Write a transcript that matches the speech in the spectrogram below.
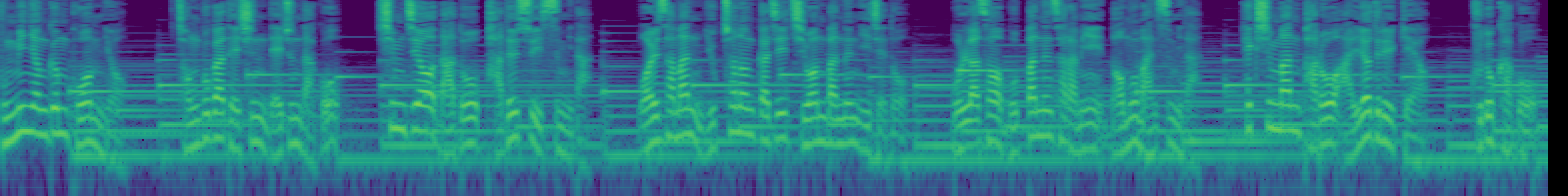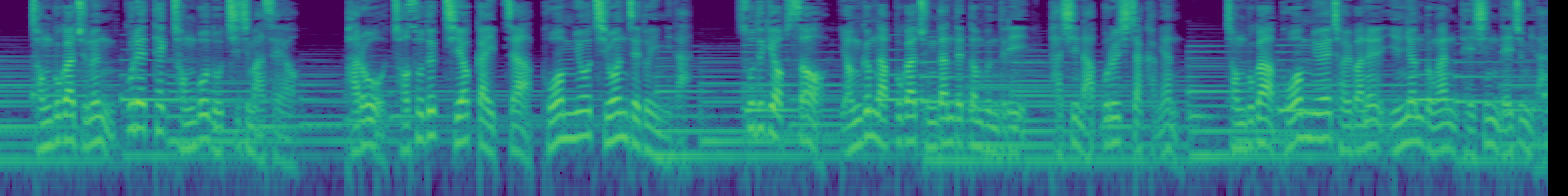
국민연금 보험료 정부가 대신 내준다고 심지어 나도 받을 수 있습니다. 월 4만 6천원까지 지원받는 이 제도 몰라서 못 받는 사람이 너무 많습니다. 핵심만 바로 알려드릴게요. 구독하고 정부가 주는 꿀혜택 정보 놓치지 마세요. 바로 저소득 지역가입자 보험료 지원 제도입니다. 소득이 없어 연금 납부가 중단됐던 분들이 다시 납부를 시작하면 정부가 보험료의 절반을 1년 동안 대신 내줍니다.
